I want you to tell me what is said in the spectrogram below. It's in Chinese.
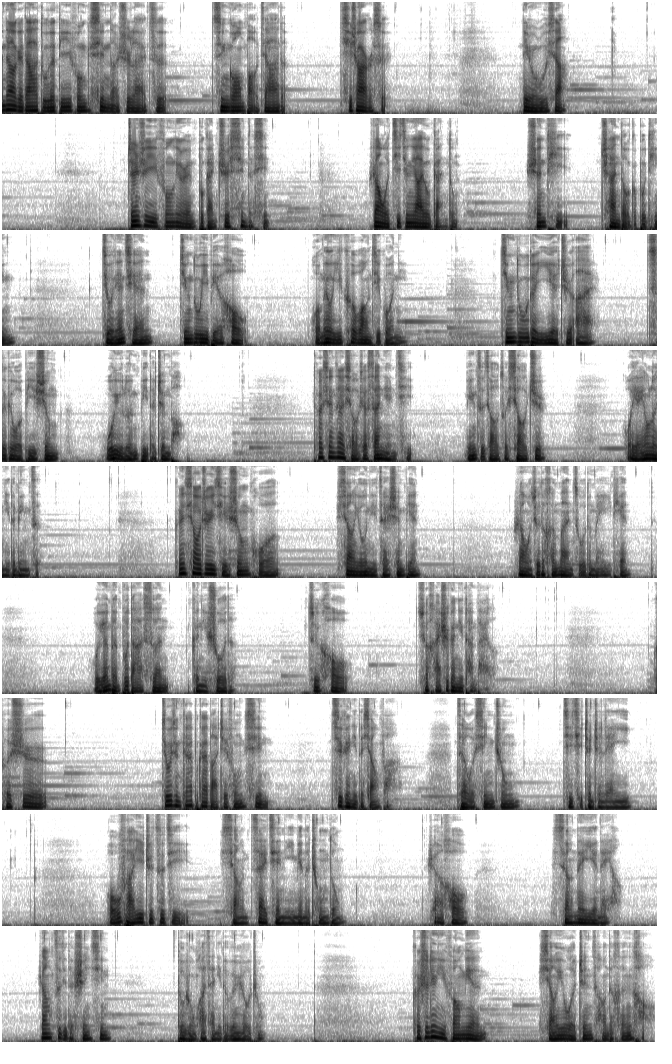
今天要给大家读的第一封信呢，是来自金光宝家的七十二岁。内容如下：真是一封令人不敢置信的信，让我既惊讶又感动，身体颤抖个不停。九年前京都一别后，我没有一刻忘记过你。京都的一夜之爱。赐给我毕生无与伦比的珍宝。他现在小学三年级，名字叫做孝志。我沿用了你的名字。跟孝志一起生活，像有你在身边，让我觉得很满足的每一天。我原本不打算跟你说的，最后，却还是跟你坦白了。可是，究竟该不该把这封信寄给你的想法，在我心中激起阵阵涟漪。我无法抑制自己想再见你一面的冲动，然后像那夜那样，让自己的身心都融化在你的温柔中。可是另一方面，想与我珍藏的很好。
